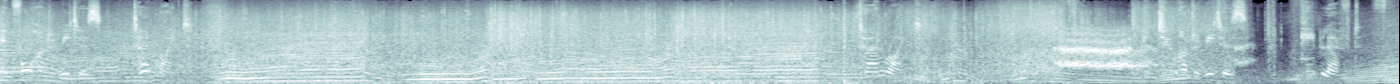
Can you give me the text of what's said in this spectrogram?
In 400 meters, turn right. Turn right. In 200 meters, keep left.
